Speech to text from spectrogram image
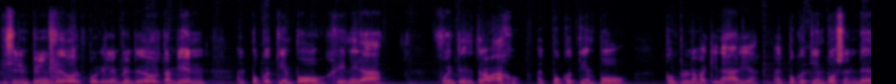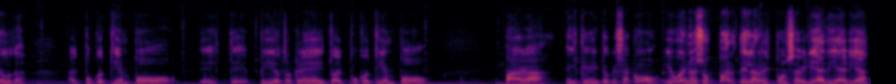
que ser emprendedor, porque el emprendedor también al poco tiempo genera fuentes de trabajo, al poco tiempo compra una maquinaria, al poco tiempo se endeuda, al poco tiempo este, pide otro crédito, al poco tiempo paga el crédito que sacó. Y bueno, eso es parte de la responsabilidad diaria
